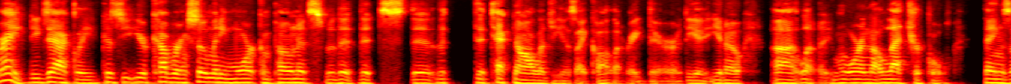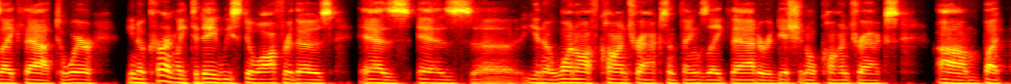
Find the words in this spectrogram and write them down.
right exactly because you're covering so many more components that that's the, the the technology as i call it right there the you know uh more in the electrical things like that to where you know currently today we still offer those as as uh, you know one off contracts and things like that or additional contracts um, but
